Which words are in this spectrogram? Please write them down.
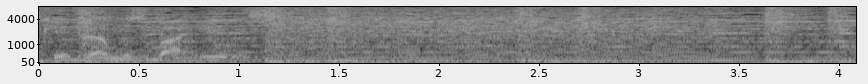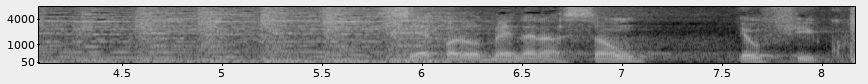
Quebramos barreiras. Se é para o bem da nação, eu fico.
